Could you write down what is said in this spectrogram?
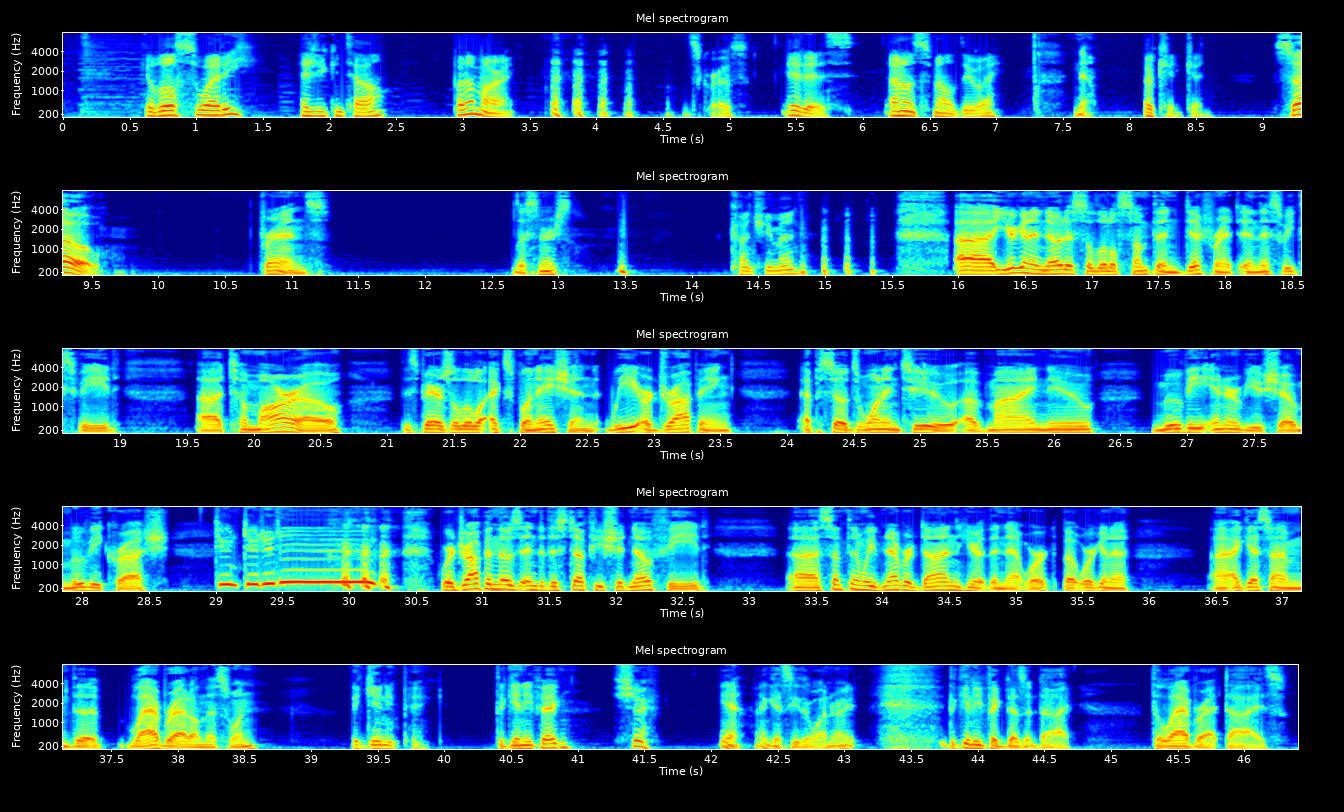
a little sweaty, as you can tell, but I'm all right. It's gross. It is. I don't smell, do I? No. Okay, good. So, friends, listeners, Countrymen. uh, you're going to notice a little something different in this week's feed. Uh, tomorrow, this bears a little explanation. We are dropping episodes one and two of my new movie interview show, Movie Crush. We're dropping those into the stuff you should know feed. Uh, something we've never done here at the network, but we're gonna, uh, I guess I'm the lab rat on this one. the guinea pig. The guinea pig? Sure. Yeah, I guess either one, right? the guinea pig doesn't die. The lab rat dies.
